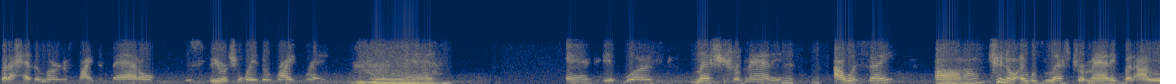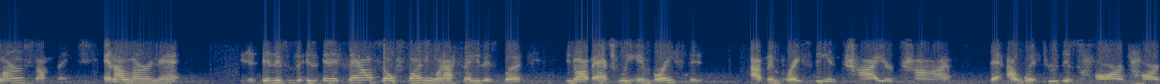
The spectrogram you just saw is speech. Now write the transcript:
but I had to learn to fight the battle the spiritual way, the right way. And, and it was less traumatic, I would say. Um, uh-huh. You know, it was less traumatic, but I learned something. And I learned that, and this is, and it sounds so funny when I say this, but, you know, I've actually embraced it. I've embraced the entire time that I went through this hard, hard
